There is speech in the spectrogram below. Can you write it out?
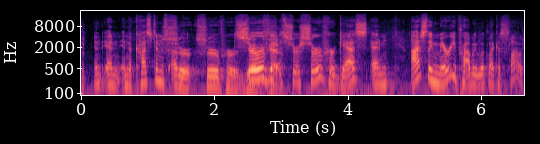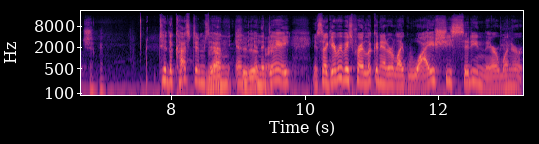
and, and, and the customs of serve, serve her serve guests. The, serve her guests. And honestly, Mary probably looked like a slouch. to the customs yeah, and, and, and the right. day it's like everybody's probably looking at her like why is she sitting there when her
